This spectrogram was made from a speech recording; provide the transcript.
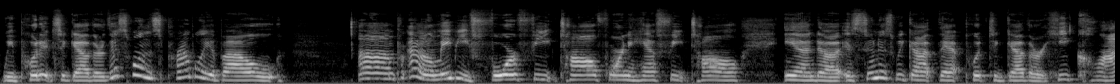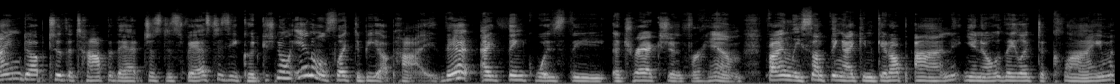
We put it together. This one's probably about um, I don't know, maybe four feet tall, four and a half feet tall. And uh, as soon as we got that put together, he climbed up to the top of that just as fast as he could. Because, you know, animals like to be up high. That, I think, was the attraction for him. Finally, something I can get up on. You know, they like to climb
